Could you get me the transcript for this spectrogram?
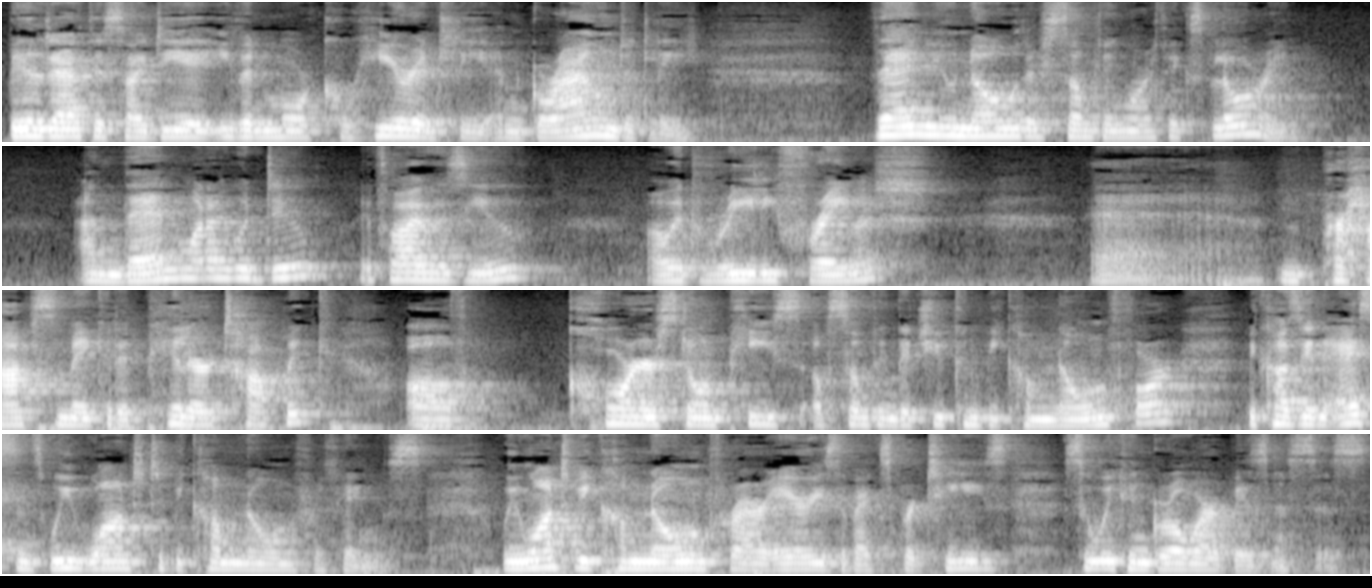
build out this idea even more coherently and groundedly, then you know there's something worth exploring. And then what I would do if I was you, I would really frame it, uh, perhaps make it a pillar topic of cornerstone piece of something that you can become known for. Because in essence, we want to become known for things. We want to become known for our areas of expertise so we can grow our businesses.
